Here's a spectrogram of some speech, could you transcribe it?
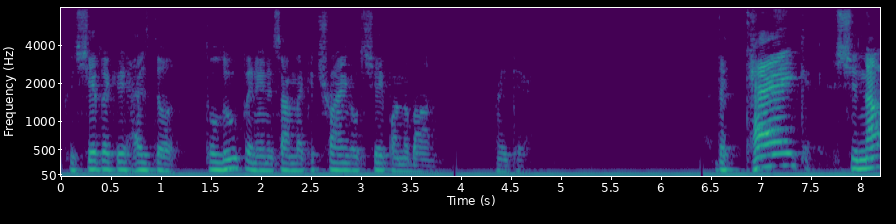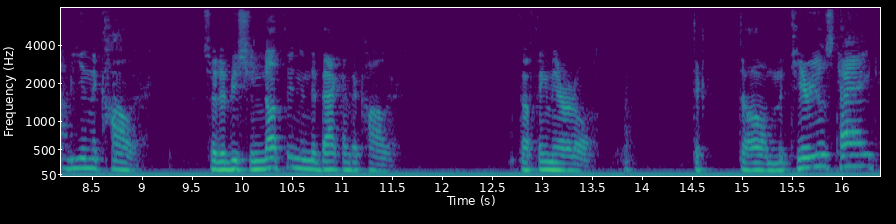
because shaped like it has the, the loop and then it's on like a triangle shape on the bottom. Right there. The tag should not be in the collar. So there should be nothing in the back of the collar. Nothing there at all. The, the materials tag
